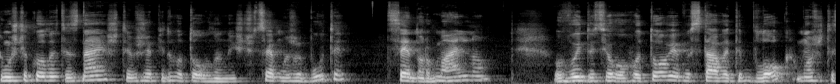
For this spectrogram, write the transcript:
тому що коли ти знаєш, ти вже підготовлений, що це може бути, це нормально. Ви до цього готові, ви ставите блок, можете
